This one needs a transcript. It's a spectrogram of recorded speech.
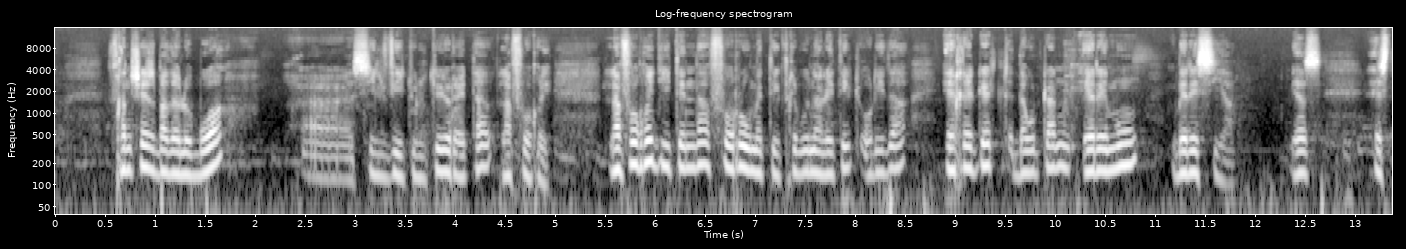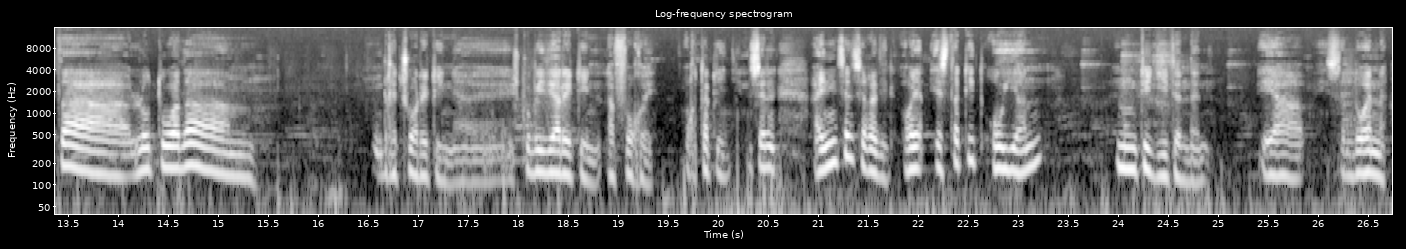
Frantxez bada le bois, uh, silviculture eta la forêt. La forêt diten da forumetik, tribunaletik, hori da erredet dautan eremu berezia. Beaz, ez da lotua da mm, dretsuarekin, uh, estubidearekin, la forêt. Hortatik, zer, hainitzen zergatik, hori ez datit oian nuntik egiten den. Ea izan duen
